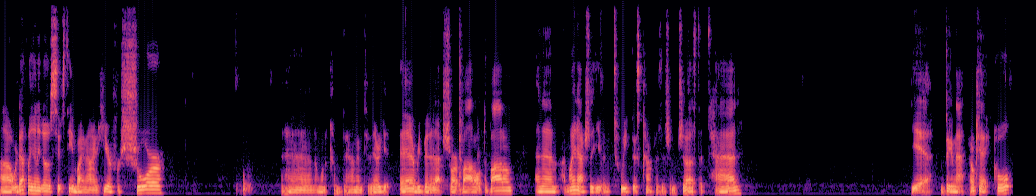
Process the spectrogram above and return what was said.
Uh, we're definitely going to go 16 by 9 here for sure. And I want to come down into there, get every bit of that sharp bottle at the bottom. And then I might actually even tweak this composition just a tad. Yeah, I'm digging that. Okay, cool.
